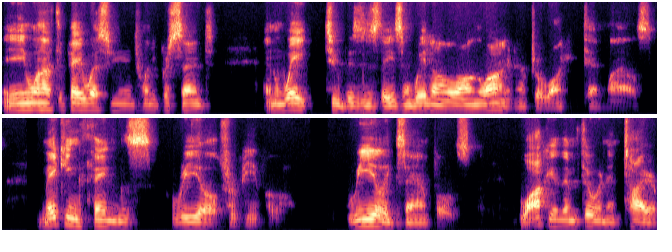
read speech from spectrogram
And you won't have to pay Western Union 20% and wait two business days and wait on a long line after walking 10 miles. Making things real for people, real examples, walking them through an entire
